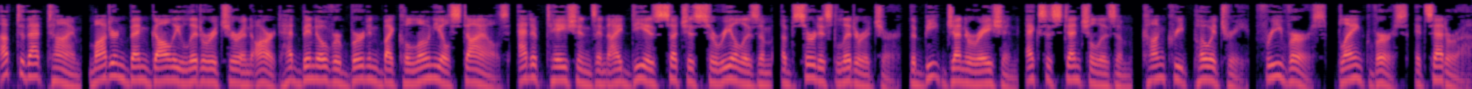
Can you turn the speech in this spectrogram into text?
Up to that time, modern Bengali literature and art had been overburdened by colonial styles, adaptations and ideas such as surrealism, absurdist literature, the beat generation, existentialism, concrete poetry, free verse, blank verse, etc.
